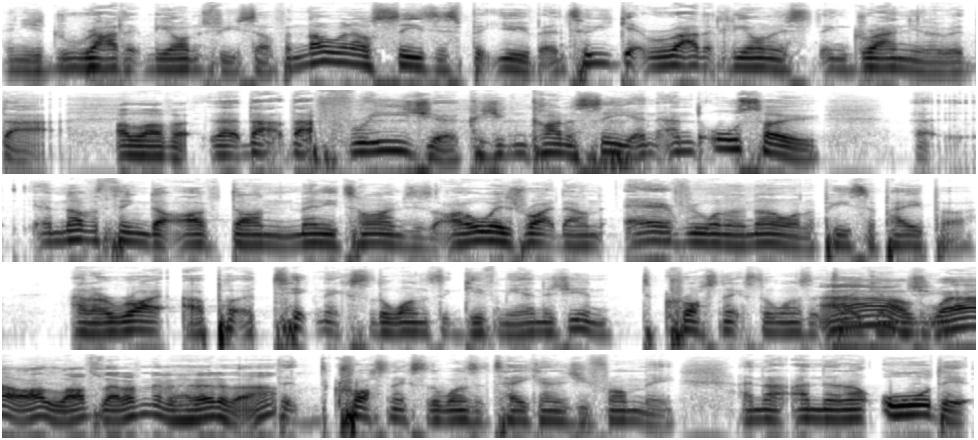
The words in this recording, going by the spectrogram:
and you're radically honest with yourself and no one else sees this but you but until you get radically honest and granular with that I love it. that that, that frees you because you can kind of see and and also uh, another thing that I've done many times is I always write down everyone I know on a piece of paper and I write I put a tick next to the ones that give me energy and cross next to the ones that take Ah, energy wow, I love that. I've never heard of that. that cross next to the ones that take energy from me, and I, and then I audit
